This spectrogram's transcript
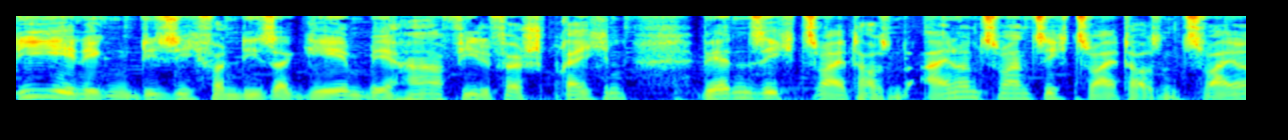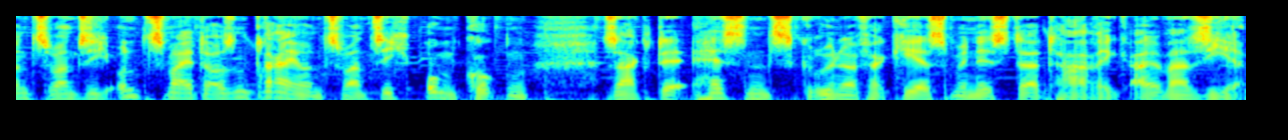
Diejenigen, die sich von dieser GmbH viel versprechen, werden sich 2021, 2022 und 2023 umgucken, sagte Hessens grüner Verkehrsminister Tarek Al-Wazir.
